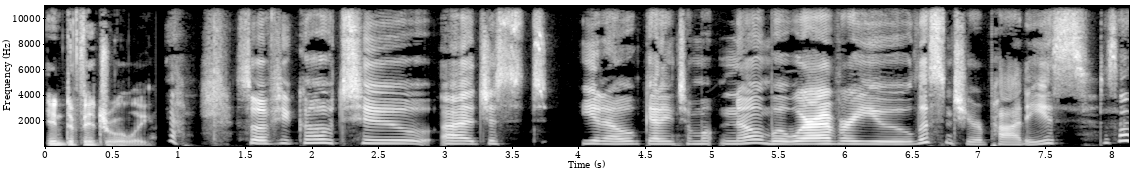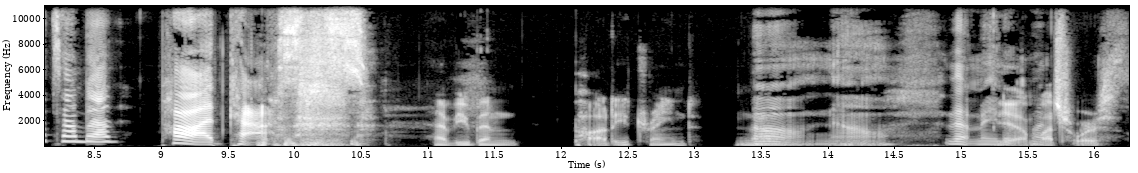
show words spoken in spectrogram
Individually. Yeah. So if you go to uh, just, you know, getting to know wherever you listen to your potties, does that sound bad? Podcasts. Have you been potty trained? Oh, no. That made Yeah, it much worse.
